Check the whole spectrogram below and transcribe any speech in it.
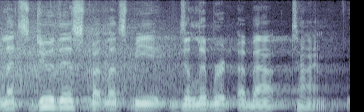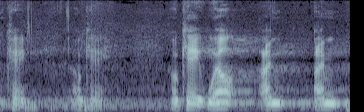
let's do this, but let's be deliberate about time. Okay, okay, okay. Well, I'm, I'm,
